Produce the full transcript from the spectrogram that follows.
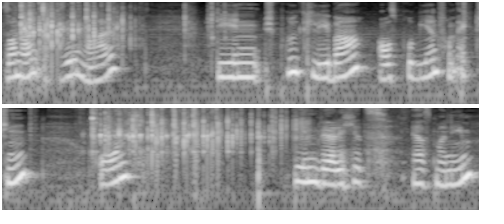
sondern ich will mal den Sprühkleber ausprobieren vom Action. Und den werde ich jetzt erstmal nehmen.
